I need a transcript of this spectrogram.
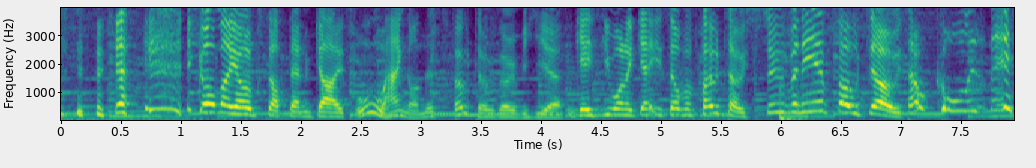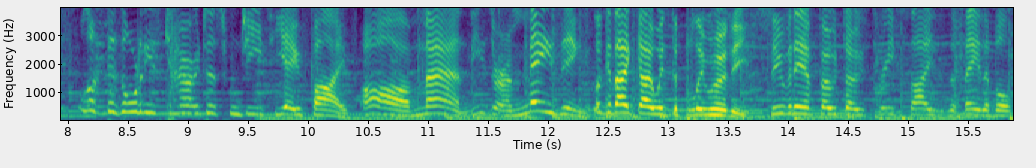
it got my hopes up then, guys. Ooh, hang on. There's photos over here. In case you want to get yourself a photo. Souvenir photos. How cool is this? Look, there's all of these characters from GTA 5. Oh, man. These are amazing. Look at that guy with the blue hoodie. Souvenir photos, three sizes available.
